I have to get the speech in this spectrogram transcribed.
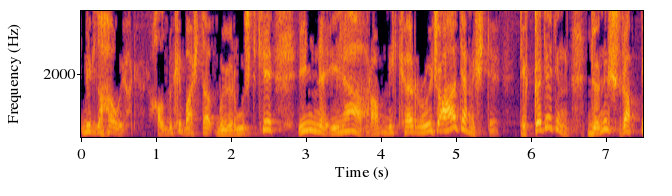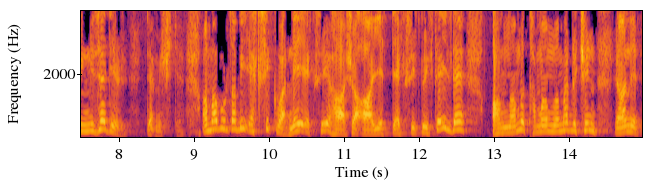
Bir daha uyarıyor. Halbuki başta buyurmuştu ki inne ila rabbiker rüc'a demişti. Dikkat edin dönüş Rabbinizedir demişti. Ama burada bir eksik var. Ne eksiği? Haşa ayette eksiklik değil de anlamı tamamlamak için yani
